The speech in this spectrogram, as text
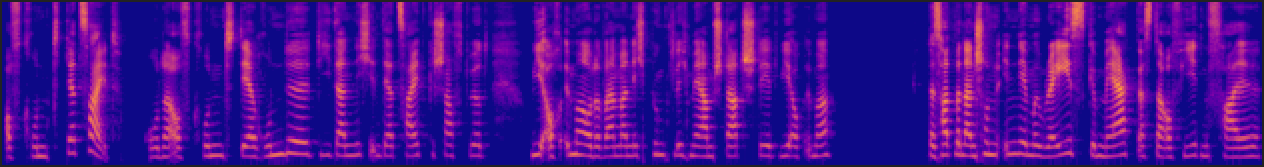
aufgrund der Zeit oder aufgrund der Runde, die dann nicht in der Zeit geschafft wird, wie auch immer, oder weil man nicht pünktlich mehr am Start steht, wie auch immer. Das hat man dann schon in dem Race gemerkt, dass da auf jeden Fall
